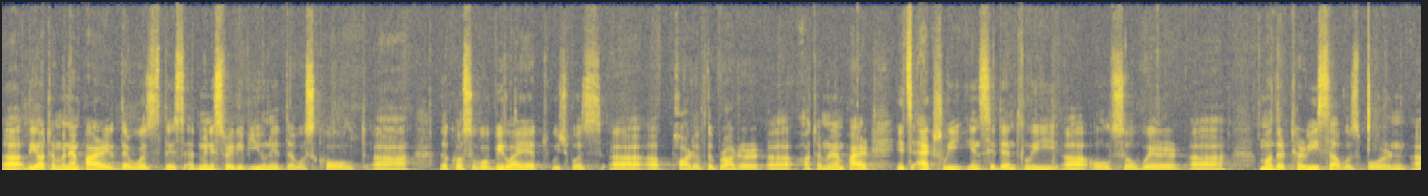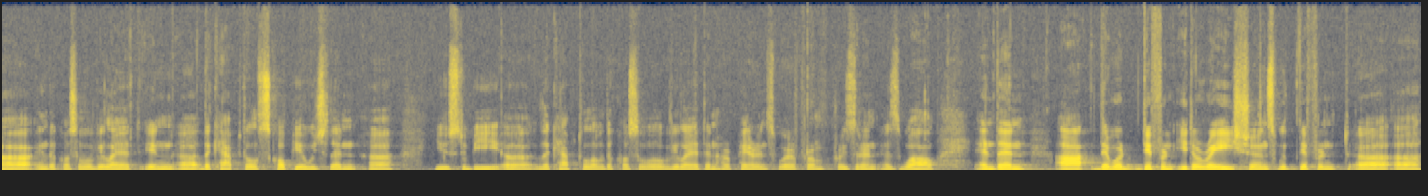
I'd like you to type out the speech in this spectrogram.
uh, the Ottoman Empire, there was this administrative unit that was called the Kosovo Vilayet, which was a part of the broader Ottoman Empire. It's actually, incidentally, also where Mother Teresa was born in the Kosovo Vilayet in the capital Skopje, which then used to be uh, the capital of the Kosovo Vilayet, and her parents were from Prizren as well. And then uh, there were different iterations with different uh, uh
